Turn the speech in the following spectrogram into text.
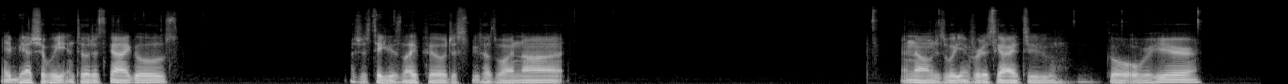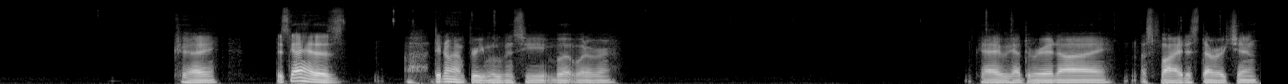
Maybe I should wait until this guy goes. Let's just take this light pill just because why not? And now I'm just waiting for this guy to go over here. Okay. This guy has... They don't have great movement speed, but whatever. Okay, we have the red eye. Let's fly this direction.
